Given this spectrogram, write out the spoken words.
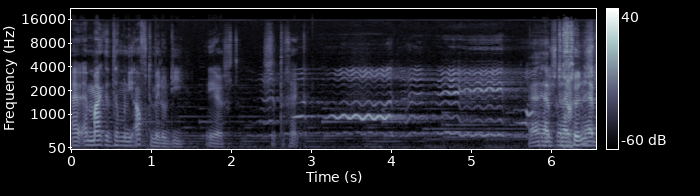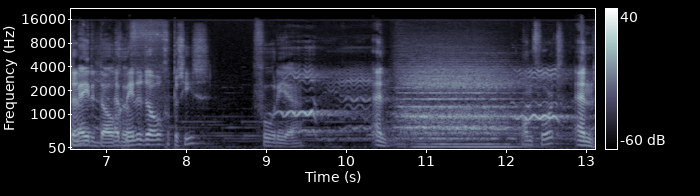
Hij, hij maakt het helemaal niet af, de melodie, eerst. Is dat te gek? Dus heb, de heb, mededogen, Het mededogen, precies. furie. En? Antwoord? En?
